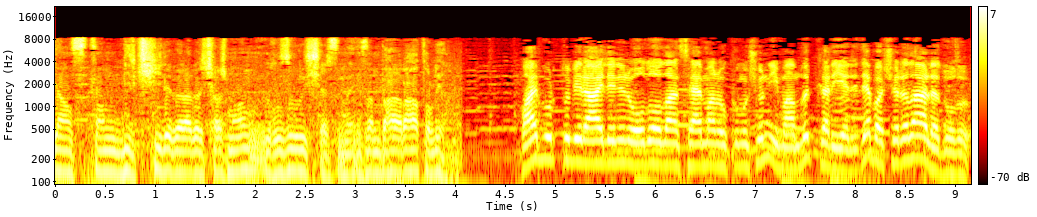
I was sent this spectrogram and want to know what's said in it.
yansıtan bir kişiyle beraber çalışmanın huzuru içerisinde insan daha rahat oluyor. Bayburtlu bir ailenin oğlu olan Selman Okumuş'un imamlık kariyeri de başarılarla dolu.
